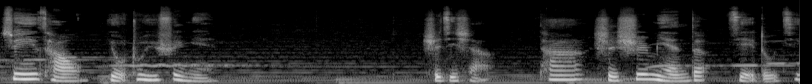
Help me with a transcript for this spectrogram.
薰衣草有助于睡眠，实际上，它是失眠的解毒剂。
